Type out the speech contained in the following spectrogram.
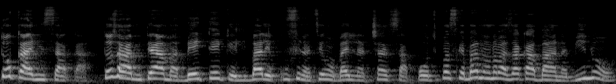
tokanisaka tozala mitema ya mabe te ke libala ekufi na tie mobali na charge sapoti parceke bana wana baza kaka bana bino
